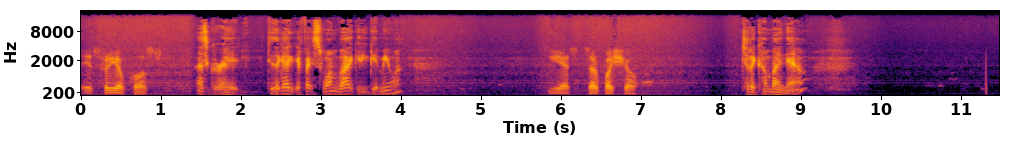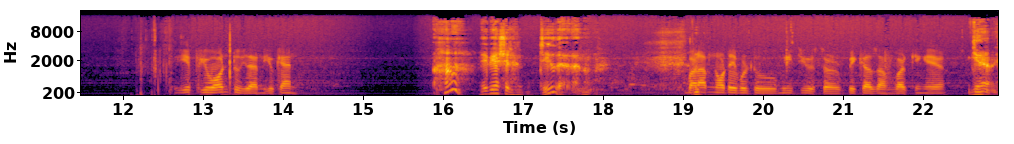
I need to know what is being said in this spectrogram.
It's free of cost. That's great. Do you think I, if I swung by, could you give me one? Yes, sir, for sure. Should I come by now? If you want to, then you can. Huh? Maybe I should do that. I don't. But I'm not able to meet you, sir, because I'm working here. You don't,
